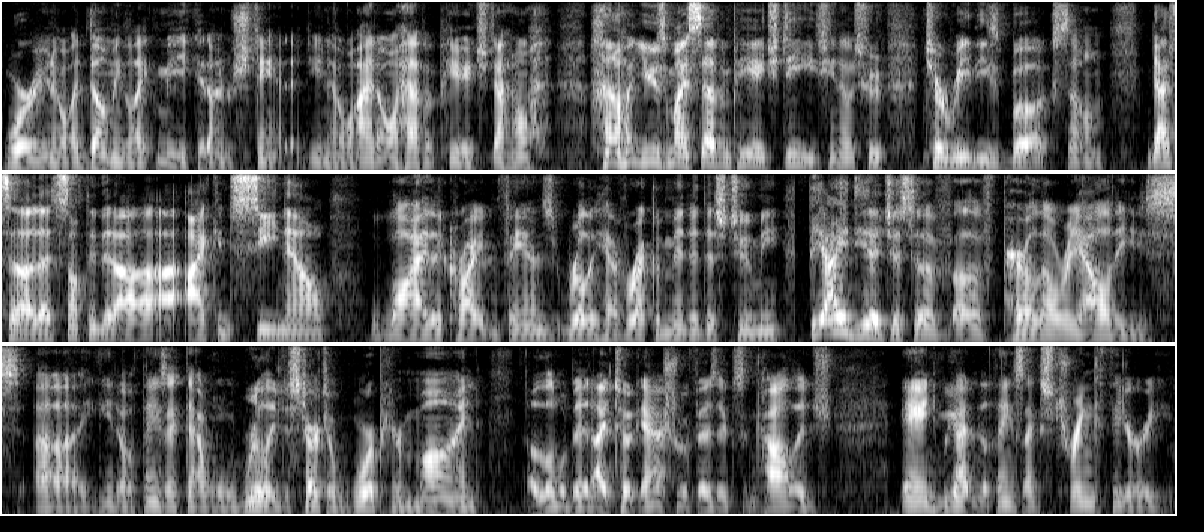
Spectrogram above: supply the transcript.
where you know a dummy like me could understand it. You know, I don't have a PhD. I don't. I don't use my seven PhDs. You know, to to read these books. So that's uh that's something that uh, I can see now why the Crichton fans really have recommended this to me. The idea just of, of parallel realities, uh, you know, things like that will really just start to warp your mind a little bit. I took astrophysics in college and we got into things like string theory.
